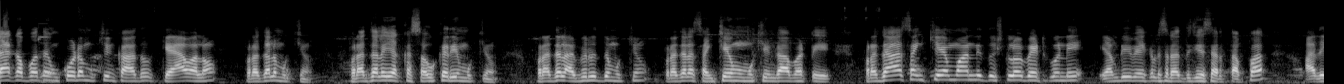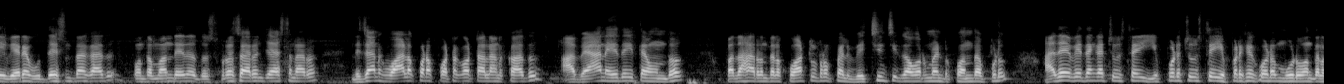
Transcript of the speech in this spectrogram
లేకపోతే ఇంకోటి ముఖ్యం కాదు కేవలం ప్రజలు ముఖ్యం. ప్రజల యొక్క సౌకర్యం ముఖ్యం. ప్రజల అభివృద్ధి ముఖ్యం ప్రజల సంక్షేమం ముఖ్యం కాబట్టి ప్రజా సంక్షేమాన్ని దృష్టిలో పెట్టుకుని ఎండి వెహికల్స్ రద్దు చేశారు తప్ప అది వేరే ఉద్దేశంతో కాదు. కొంతమంది ఏదో దుష్ప్రచారం చేస్తున్నారు. నిజానికి వాళ్ళకు కూడా పొట్టగొట్టాలని కాదు. ఆ వ్యాన్ ఏదైతే ఉందో పదహారు వందల కోట్ల రూపాయలు వెచ్చించి గవర్నమెంట్ కొందప్పుడు అదే విధంగా చూస్తే ఇప్పుడు చూస్తే ఇప్పటికీ కూడా మూడు వందల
